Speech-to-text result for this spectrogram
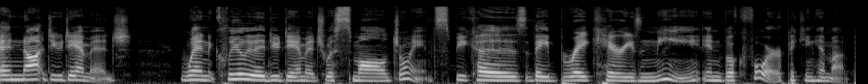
and not do damage? when clearly they do damage with small joints because they break Harry's knee in book four, picking him up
